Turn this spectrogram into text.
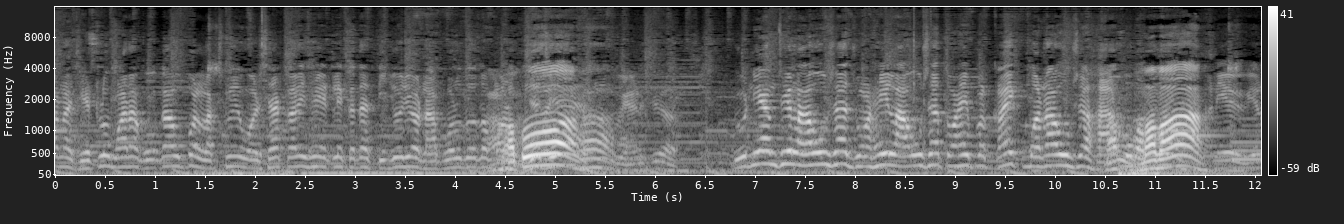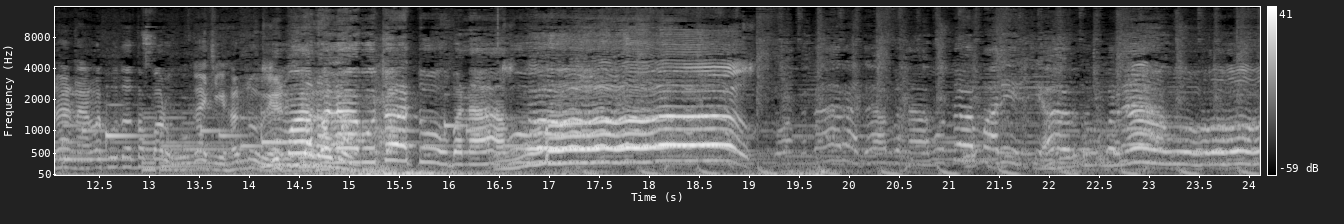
અને જેટલું મારા ગોગા ઉપર લક્ષ્મી વર્ષા કરી છે એટલે કદાચ તિજોરીઓ ના પડું તો તો મારું બાપુ. દુનિયામાંથી લાવું છે જોહી લાવું છે તોહી પણ કંઈક બનાવું છે હારું. મામા અને એ વેરા ના લખું તો તો મારું ગોગા ચેહરનું વેર. બનાવું. તો તું બનાવું. બનાવું તો મારી ચહેર બનાવું.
